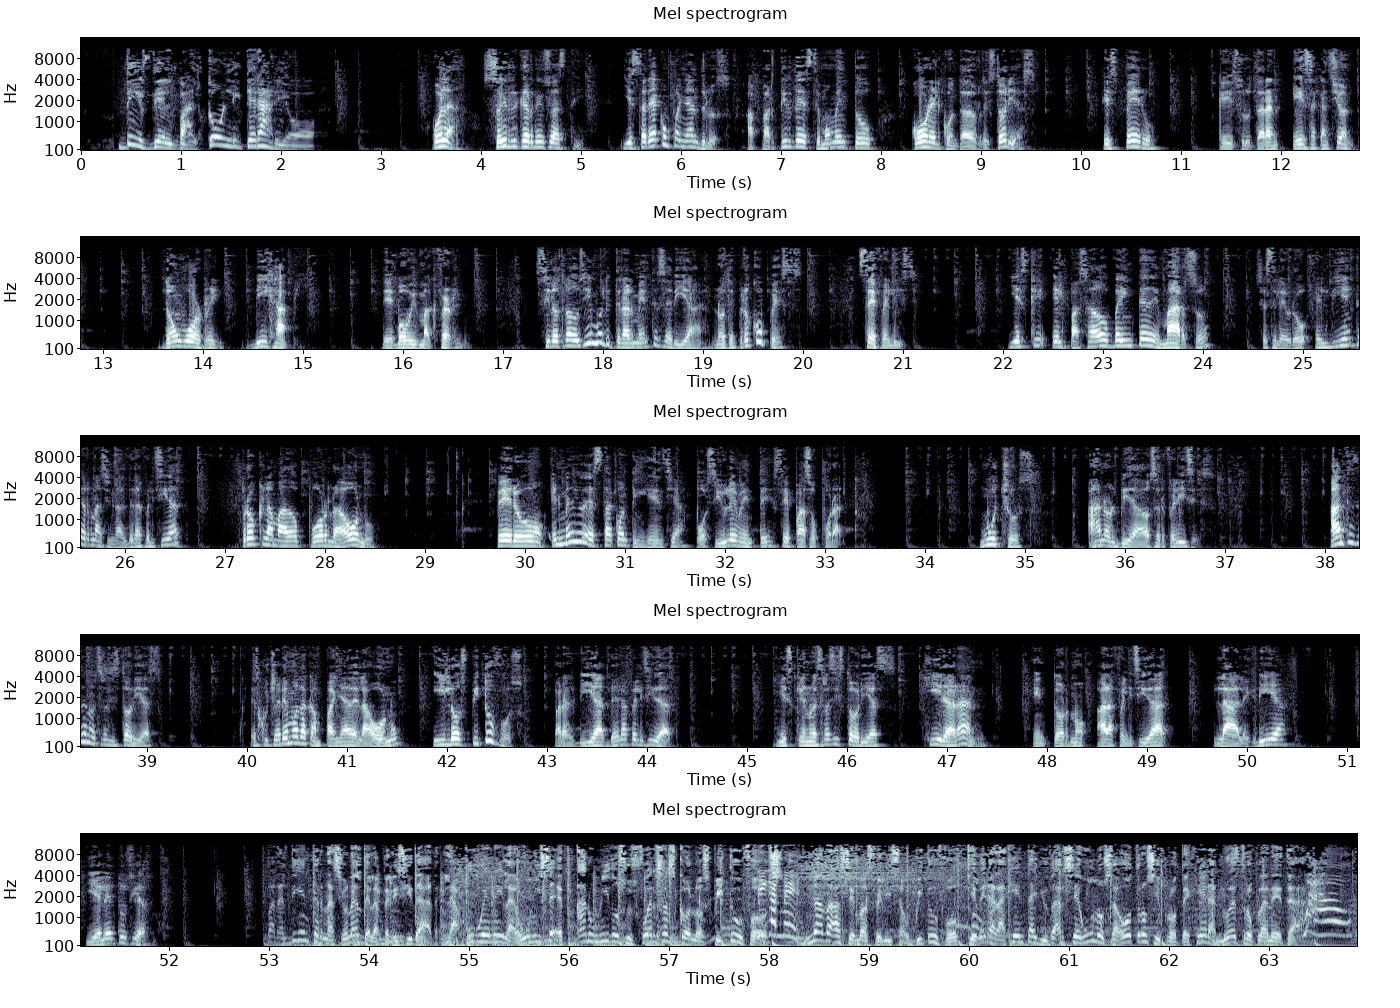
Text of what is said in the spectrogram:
Desde el balcón literario. Hola, soy Ricardo Insuasti y estaré acompañándolos a partir de este momento con el contador de historias. Espero que disfrutarán esa canción, Don't Worry, Be Happy, de Bobby McFerrin. Si lo traducimos literalmente sería No te preocupes, sé feliz. Y es que el pasado 20 de marzo se celebró el Día Internacional de la Felicidad, proclamado por la ONU. Pero en medio de esta contingencia posiblemente se pasó por alto. Muchos han olvidado ser felices. Antes de nuestras historias, escucharemos la campaña de la ONU y los pitufos para el Día de la Felicidad. Y es que nuestras historias girarán en torno a la felicidad, la alegría y el entusiasmo. Para el Día Internacional de la Felicidad, la UN y la UNICEF han unido sus fuerzas con los pitufos. ¡Síganme! Nada hace más feliz a un pitufo que ver a la gente ayudarse unos a otros y proteger a nuestro planeta. ¡Wow!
